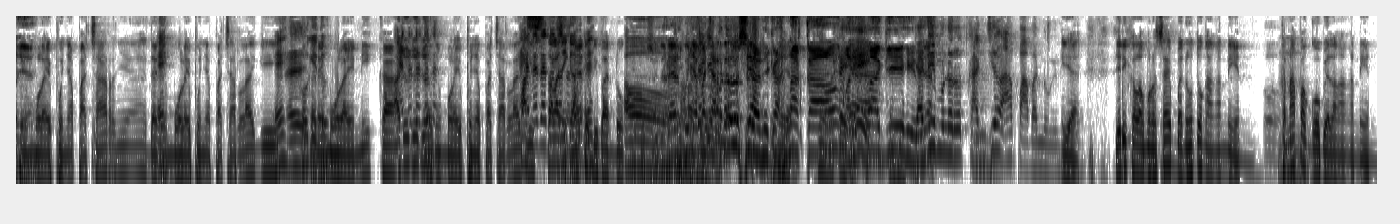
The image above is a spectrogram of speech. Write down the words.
dari mulai punya pacarnya, dari Eh. mulai punya pacar lagi, Eh, kok dari gitu? mulai nikah, Aduh, aduh, dari aduh. mulai punya pacar lagi. Pas setelah nikah, eh? di Bandung. Oh. gitu. Sudah. Dan punya pacar terus ya. Sudah nikah Iya. nakal, lagi lagi. gitu Jadi ya. menurut Kanjil apa Bandung ini? Iya. Jadi kalau menurut saya Bandung tuh ngangenin. Kenapa gue bilang ngangenin?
